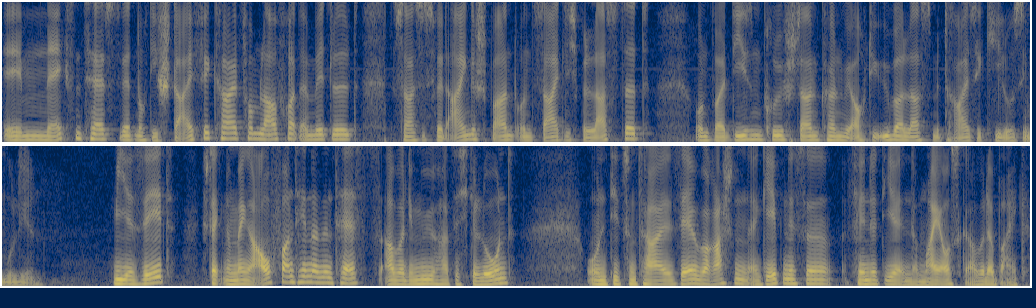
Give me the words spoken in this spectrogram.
Im nächsten Test wird noch die Steifigkeit vom Laufrad ermittelt. Das heißt, es wird eingespannt und seitlich belastet. Und bei diesem Prüfstand können wir auch die Überlast mit 30 Kilo simulieren. Wie ihr seht, steckt eine Menge Aufwand hinter den Tests, aber die Mühe hat sich gelohnt. Und die zum Teil sehr überraschenden Ergebnisse findet ihr in der Mai-Ausgabe der Bike.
